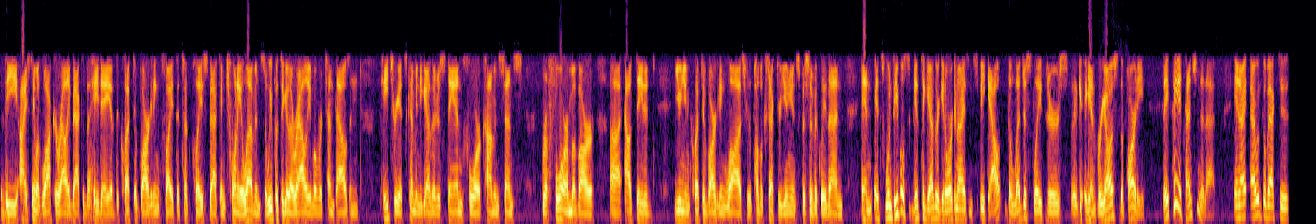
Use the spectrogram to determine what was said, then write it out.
the I Stand with Walker rally back in the heyday of the collective bargaining fight that took place back in 2011. So we put together a rally of over 10,000 patriots coming together to stand for common sense reform of our uh, outdated union collective bargaining laws for the public sector union specifically then. And it's when people get together, get organized and speak out, the legislators, again, regardless of the party, they pay attention to that. And I, I would go back to,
